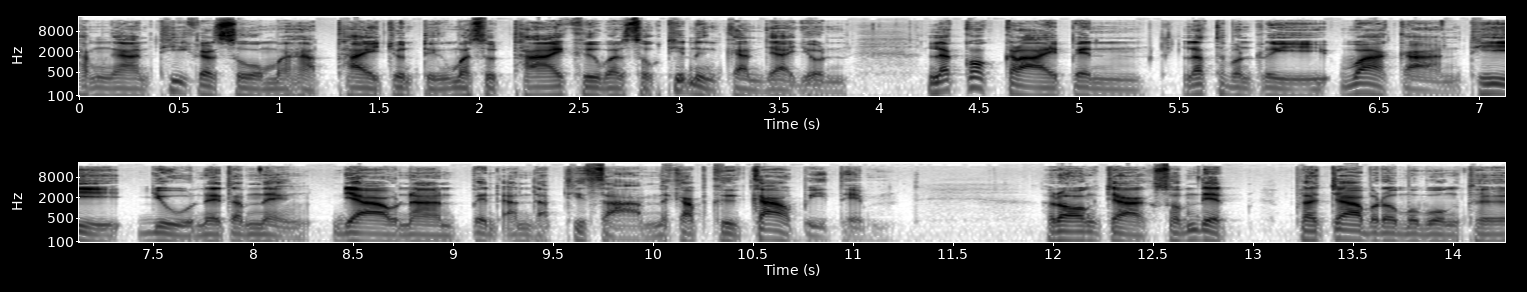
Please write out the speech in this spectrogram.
ทำงานที่กระทรวงมหาดไทยจนถึงวันสุดท้ายคือวันศุกร์ที่ 1 กันยายน แล้วก็กลายเป็นรัฐมนตรีว่าการที่อยู่ในตำแหน่งยาวนานเป็นอันดับที่3นะครับคือ 9 ปีเต็ม รองจากสมเด็จพระเจ้าบรมวงศ์เธอ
